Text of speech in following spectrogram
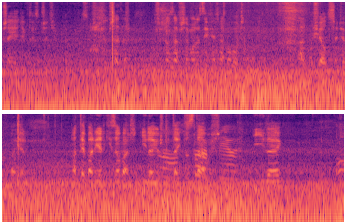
przejedzie ktoś przeciwko. Po prostu się wyprzedza. Przecież on zawsze może zjechać na pobocze. Albo się otrzeć o barierkę. A te barierki, zobacz, ile już No, tutaj sporo dostały. przyjęły. Ile... O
